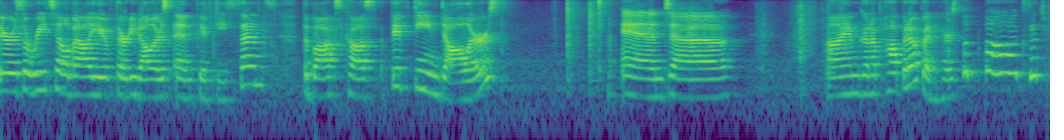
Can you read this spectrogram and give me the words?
There is a retail value of $30.50. The box costs $15. And uh, I'm gonna pop it open. Here's the box. It's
